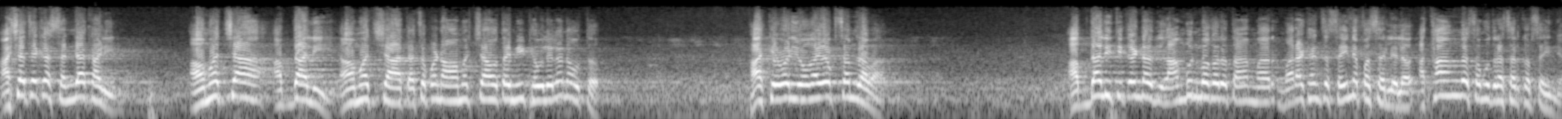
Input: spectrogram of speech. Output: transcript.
अशाच एका संध्याकाळी अहमद शाह अब्दाली अहमद शाह त्याचं पण अहमद शाह होतं मी ठेवलेलं नव्हतं. हा केवळ योगायोग समजावा. अब्दाली तिकडनं लांबून बघत होता मर मराठ्यांचं सैन्य पसरलेलं अथांग समुद्रासारखं सैन्य.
